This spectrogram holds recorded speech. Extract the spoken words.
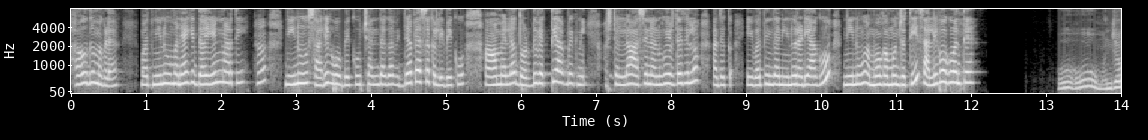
ಹೌದು ಮಗಳ ಮತ್ತು ನೀನು ಮನೆಯಾಗಿದ್ದ ಏನು ಮಾಡ್ತಿ? ಹಾಂ? ನೀನು ಸಾಲಿಗೆ ಹೋಗಬೇಕು ಚಂದಾಗ ವಿದ್ಯಾಭ್ಯಾಸ ಕಲಿಬೇಕು ಆಮೇಲೆ ದೊಡ್ಡ ವ್ಯಕ್ತಿ ಆಗ್ಬೇಕು ನೀ. ಅಷ್ಟೆಲ್ಲ ಆಸೆ ನನಗೂ ಇರ್ತೈತಿಲ್ಲ ಅದಕ್ಕೆ ಇವತ್ತಿಂದ ನೀನು ರೆಡಿ ಆಗು ನೀನು ಅಮ್ಮೋಗಮ್ಮನ ಜೊತೆ ಸಾಲಿಗೆ ಹೋಗುವಂತೆ ಓಹೋ ಮಂಜು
